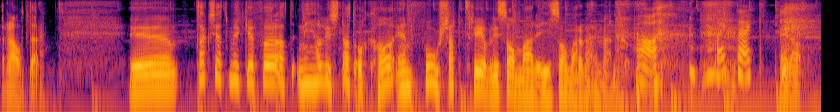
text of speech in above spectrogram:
router. Eh, tack så jättemycket för att ni har lyssnat och ha en fortsatt trevlig sommar i sommarvärmen. Ja, tack tack. Hej då.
